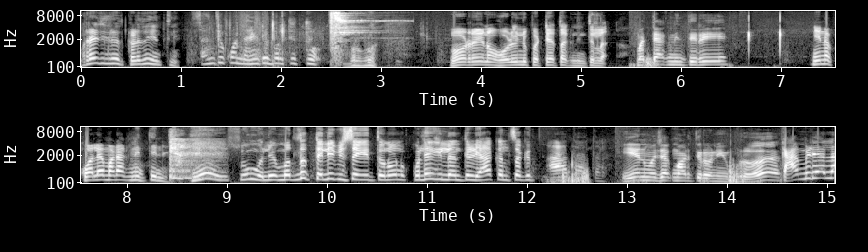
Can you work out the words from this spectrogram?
ಮರ್ಯಾದಿರೋದು ಕಳೆದು ಅಂತೀನಿ ಸಂಜೆಗೆ ಒಂದು ನೈಂಟಿ ಬರ್ತಿತ್ತು. ಬರ್ಬಿಡು ನೋಡ್ರಿ ನಾವು ಹೋಳಿನ ಪಟ್ಟಿ ಹತ್ತಕ್ ನಿಂತಿಲ್ಲ. ಮತ್ತೆ ಯಾಕೆ ನಿಂತಿರಿ? ನಿನ್ನ ಕೊಲೆ ಮಾಡಕ್ ನಿಂತೀನಿ. ಏ ಸುಮ್ಮನೆ ಮೊದ್ಲು ತಲೆ ಬಿಸಿ ಆಗಿತ್ತು ನೋಡು ಕೊಲೆಗಿಲ್ಲ ಅಂತೇಳಿ ಯಾಕೆ ಅನ್ಸಕತ್ ಆತ ಆತ ಏನ್ ಮಜಾಕ್ ಮಾಡ್ತಿರೋ ನೀವಿಬ್ರು? ಕಾಮಿಡಿ ಅಲ್ಲ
